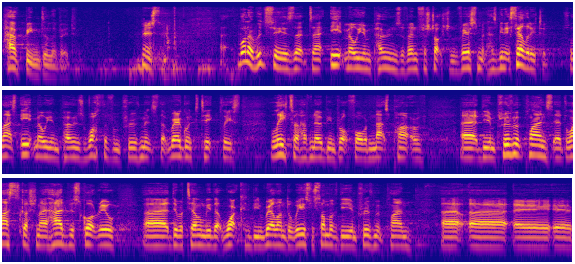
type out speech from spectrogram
have been delivered? Minister what I would say is that uh, £8 million pounds of infrastructure investment has been accelerated. So that's £8 million pounds worth of improvements that were going to take place later have now been brought forward, and that's part of uh, the improvement plans. Uh, the last discussion I had with ScotRail, uh, they were telling me that work had been well underway, so some of the improvement plan uh, uh,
